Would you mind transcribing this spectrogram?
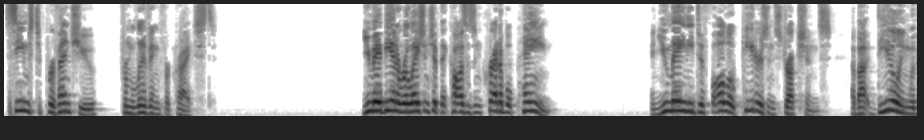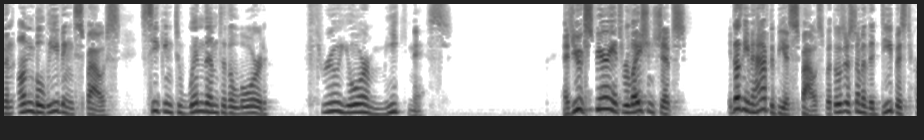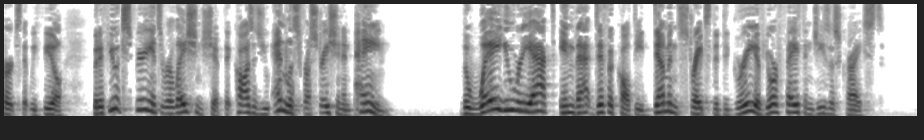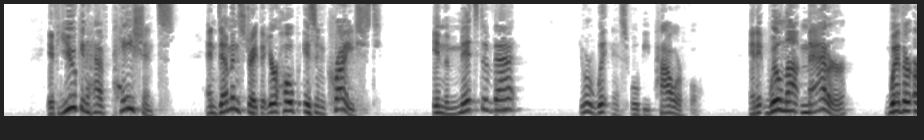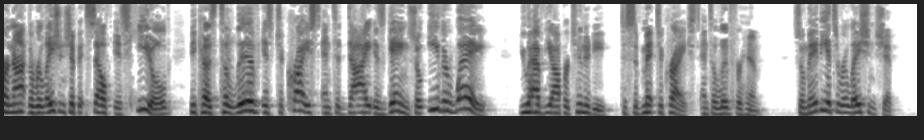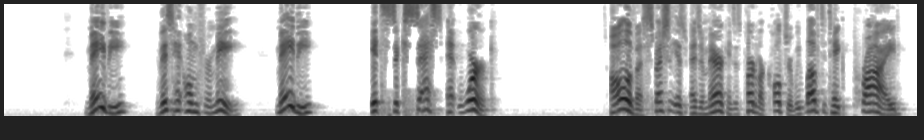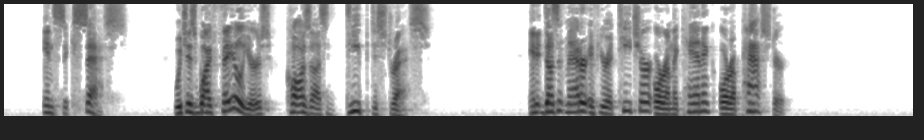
seems to prevent you from living for Christ. You may be in a relationship that causes incredible pain. And you may need to follow Peter's instructions about dealing with an unbelieving spouse, seeking to win them to the Lord through your meekness. As you experience relationships, it doesn't even have to be a spouse, but those are some of the deepest hurts that we feel. But if you experience a relationship that causes you endless frustration and pain, the way you react in that difficulty demonstrates the degree of your faith in Jesus Christ. If you can have patience and demonstrate that your hope is in Christ, in the midst of that, your witness will be powerful. And it will not matter whether or not the relationship itself is healed, because to live is to Christ and to die is gain. So either way, you have the opportunity to submit to Christ and to live for Him. So maybe it's a relationship. Maybe, this hit home for me, maybe it's success at work. All of us, especially as, as Americans, as part of our culture, we love to take pride in success, which is why failures cause us deep distress. And it doesn't matter if you're a teacher or a mechanic or a pastor.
